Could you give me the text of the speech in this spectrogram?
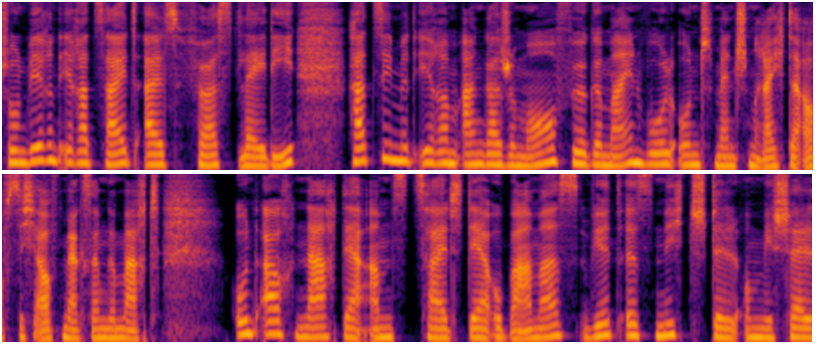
Schon während ihrer Zeit als First Lady hat sie mit ihrem Engagement für Gemeinwohl und Menschenrechte auf sich aufmerksam gemacht. Und auch nach der Amtszeit der Obamas wird es nicht still um Michelle.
